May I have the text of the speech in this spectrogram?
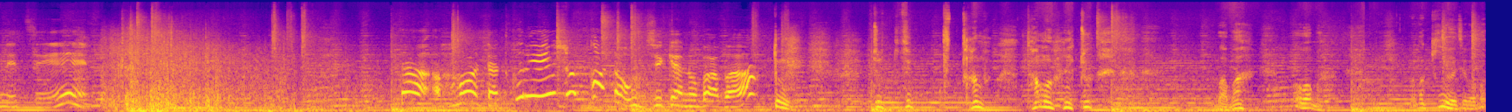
এনেছে? তা হঠাৎ করে এসব কথা উঠছে কেন বাবা? তুমি থামো থামো একটু। বাবা, ও বাবা বাবা, কি হয়েছে বাবা?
